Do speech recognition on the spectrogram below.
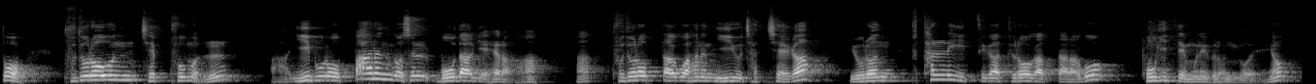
또 부드러운 제품을 아, 입으로 빠는 것을 못하게 해라. 아, 부드럽다고 하는 이유 자체가 이런 프탈레이트가 들어갔다라고 보기 때문에 그런 거예요.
